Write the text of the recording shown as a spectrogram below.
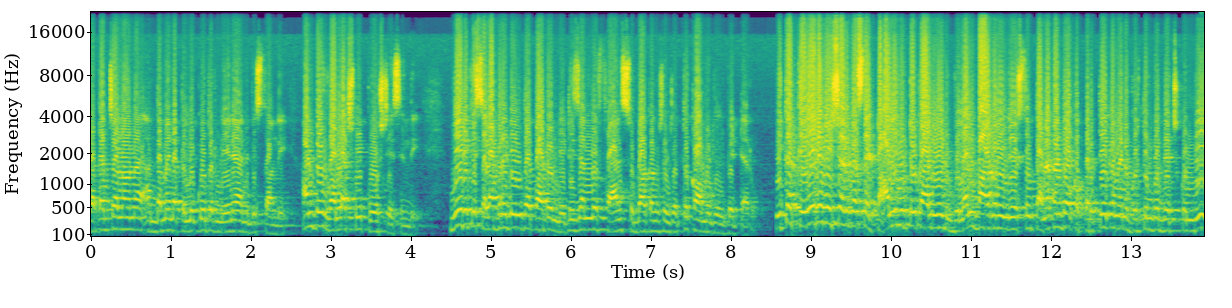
ప్రపంచంలోనే అందమైన పెళ్ళి కూతురు నేనే అనిపిస్తోంది అంటూ వరలక్ష్మి పోస్ట్ చేసింది. వీరికి సెలబ్రిటీలతో పాటు నెటిజన్లు ఫ్యాన్స్ శుభాకాంక్షలు చెప్తూ కామెంట్లు పెట్టారు. ఇక కెరీర్ విషయానికి వస్తే టాలీవుడ్ టు విలన్ భాగం చేస్తూ తనకంటూ ఒక ప్రత్యేకమైన గుర్తింపు తెచ్చుకుంది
